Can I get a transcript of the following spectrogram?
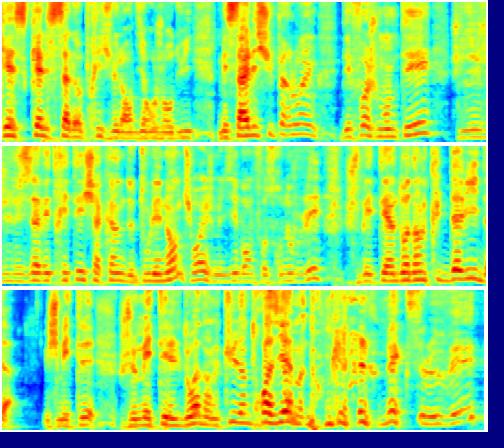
qu'est-ce quelle saloperie je vais leur dire aujourd'hui. Mais ça allait super loin. Des fois, je montais, je, je, les avais traités chacun de tous les noms, tu vois, et je me disais, bon, faut se renouveler. Je mettais un doigt dans le cul de David je mettais, le doigt dans le cul d'un troisième. Donc là, le mec se levait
